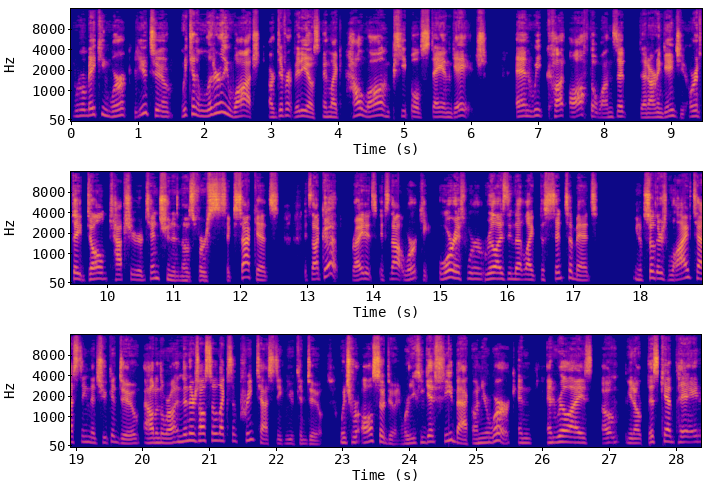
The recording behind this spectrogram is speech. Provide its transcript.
When we're making work YouTube, we can literally watch our different videos and like how long people stay engaged. And we cut off the ones that, that aren't engaging. Or if they don't capture your attention in those first six seconds, it's not good, right? It's it's not working. Or if we're realizing that like the sentiment, you know, so there's live testing that you can do out in the world. And then there's also like some pre-testing you can do, which we're also doing, where you can get feedback on your work and and realize, oh, you know, this campaign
